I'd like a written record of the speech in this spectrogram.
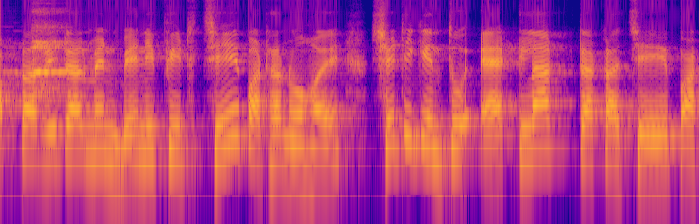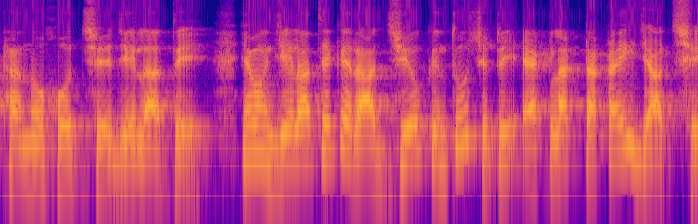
আফটার রিটায়ারমেন্ট বেনিফিট চেয়ে পাঠানো হয়, সেটি কিন্তু এক লাখ টাকা চেয়ে পাঠানো হচ্ছে জেলাতে এবং জেলা থেকে রাজ্যেও কিন্তু সেটি এক লাখ টাকাই যাচ্ছে।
